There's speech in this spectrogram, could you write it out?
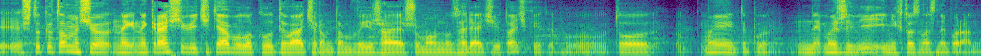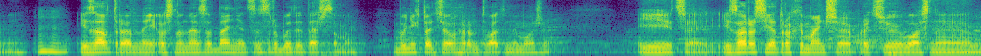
Е, штука в тому, що най- найкраще відчуття було, коли ти вечором там виїжджаєш умовно з гарячої точки, типу, то ми, типу, не, ми живі і ніхто з нас не поранений. Угу. І завтра найосновне завдання це зробити те ж саме. Бо ніхто цього гарантувати не може. І це. І зараз я трохи менше працюю, власне, е,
